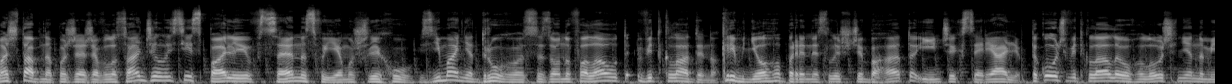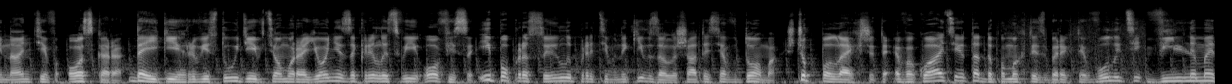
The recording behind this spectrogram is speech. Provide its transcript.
Масштабна пожежа в Лос-Анджелесі спалює все на своєму шляху. Знімання другого сезону Fallout відкладено. Крім нього, перенесли ще багато інших серіалів. Також відклали оголошення номінантів Оскара. Деякі ігрові студії в цьому районі закрили свої офіси і попросили працівників залишатися вдома, щоб полегшити евакуацію та допомогти зберегти вулиці вільними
